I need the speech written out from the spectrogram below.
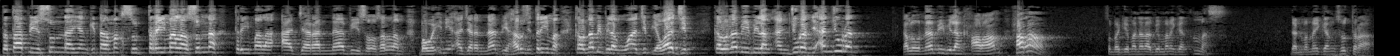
Tetapi sunnah yang kita maksud, terimalah sunnah, terimalah ajaran Nabi SAW. Bahwa ini ajaran Nabi harus diterima. Kalau Nabi bilang wajib, ya wajib. Kalau Nabi bilang anjuran, ya anjuran. Kalau Nabi bilang haram, haram. Sebagaimana Nabi memegang emas dan memegang sutra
